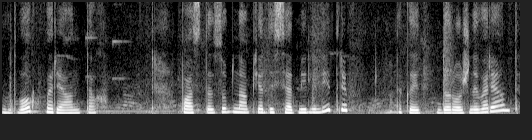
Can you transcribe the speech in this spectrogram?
В двох варіантах. Паста зубна 50 мл. Такий дорожний варіант.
